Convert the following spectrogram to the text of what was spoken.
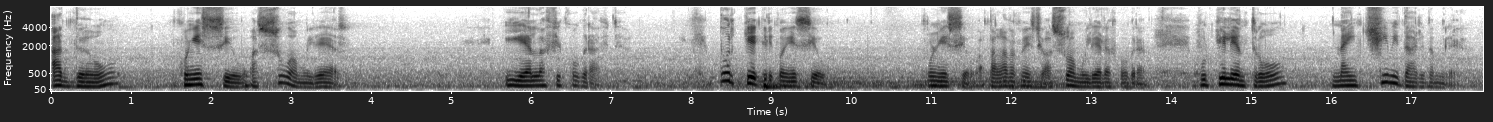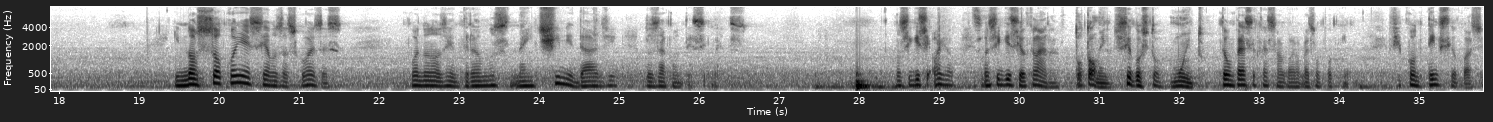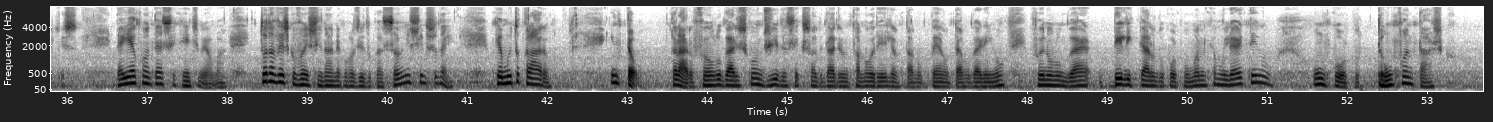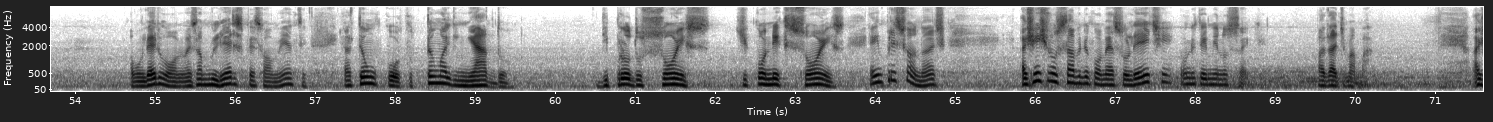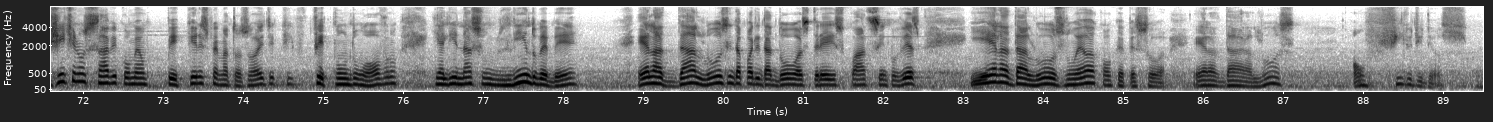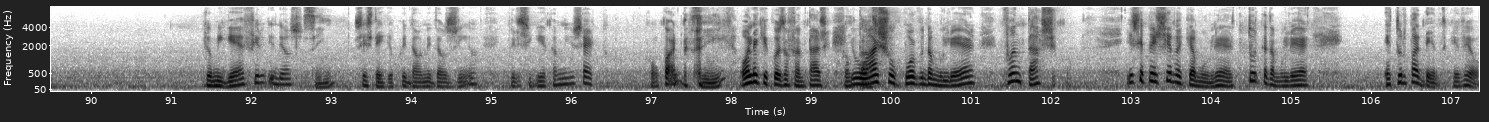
Adão conheceu a sua mulher e ela ficou grávida. Por que, que ele conheceu? Conheceu, a palavra conheceu, a sua mulher ela ficou grávida. Porque ele entrou na intimidade da mulher. E nós só conhecemos as coisas quando nós entramos na intimidade dos acontecimentos. Consegui ser, olha, Sim. consegui ser clara. Totalmente. Você gostou? Muito. Então preste atenção agora mais um pouquinho. Fico contente que eu gosto disso. Daí acontece o seguinte, meu amor. Toda vez que eu vou ensinar negócio de educação, eu ensino isso daí. Porque é muito claro. Então, claro, foi um lugar escondido, a sexualidade não está na orelha, não está no pé, não está em lugar nenhum. Foi num lugar delicado do corpo humano, que a mulher tem um, um corpo tão fantástico. A mulher e o homem, mas a mulher especialmente, ela tem um corpo tão alinhado de produções, de conexões. É impressionante. A gente não sabe onde começa o leite, onde termina o sangue, para dar de mamar. A gente não sabe como é um pequeno espermatozoide que fecunda um óvulo e ali nasce um lindo bebê. Ela dá luz, ainda pode dar duas, três, quatro, cinco vezes. E ela dá luz, não é a qualquer pessoa, ela dá a luz a um filho de Deus. Porque o Miguel é filho de Deus. Sim. Vocês têm que cuidar do Miguelzinho para ele seguir o caminho certo. Concorda? Sim. Olha que coisa fantástica. Eu acho o corpo da mulher fantástico. E você perceba que a mulher, tudo que é da mulher, é tudo para dentro, quer ver?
